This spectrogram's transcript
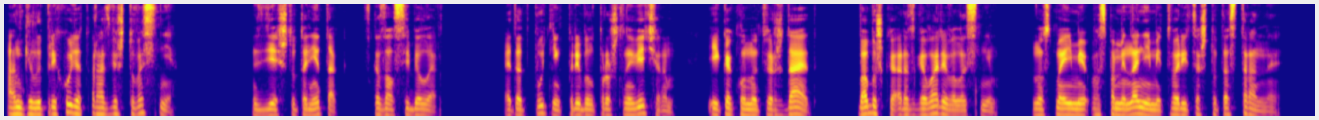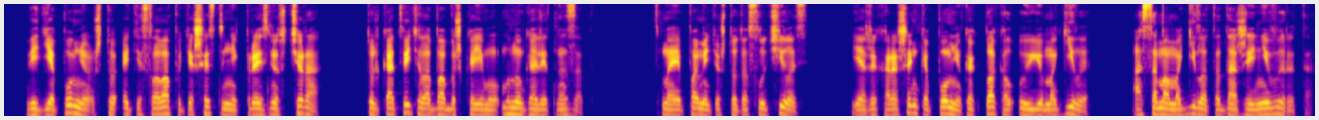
Ангелы приходят разве что во сне». «Здесь что-то не так», — сказал себе Лэрд. Этот путник прибыл прошлым вечером, и, как он утверждает, бабушка разговаривала с ним, но с моими воспоминаниями творится что-то странное. Ведь я помню, что эти слова путешественник произнес вчера, только ответила бабушка ему много лет назад. С моей памятью что-то случилось. Я же хорошенько помню, как плакал у ее могилы, а сама могила-то даже и не вырыта.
